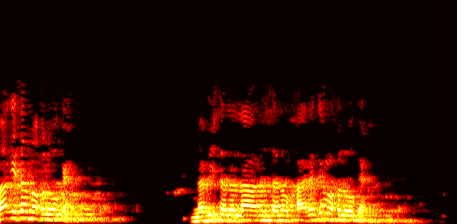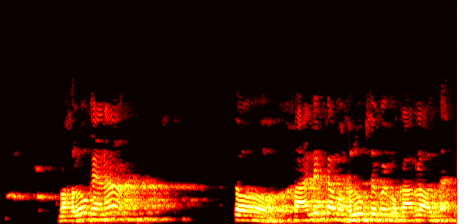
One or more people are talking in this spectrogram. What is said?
باقی سب مخلوق ہیں۔ نبی صلی اللہ علیہ وسلم خالق ہے مخلوق ہے مخلوق ہے نا؟ تو خالق کا مخلوق سے کوئی مقابلہ ہوتا ہے۔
